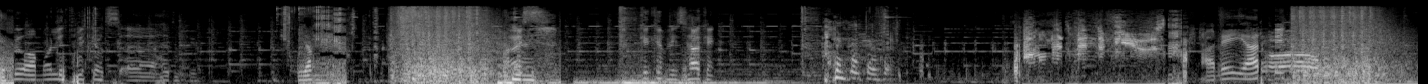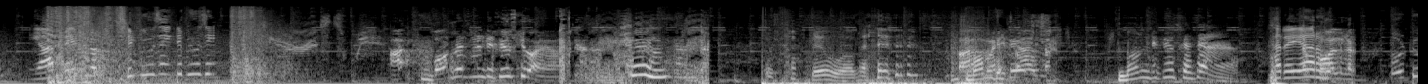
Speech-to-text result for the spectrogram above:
If I'm only three kills uh, ahead of you. Yep. Nice. Kick him, he's hacking. अरे यार यार देख लो डिफ्यूजिंग डिफ्यूजिंग बॉस में डिफ्यूज क्यों आया ये हुआ बम डिफ्यूज बम डिफ्यूज कैसे आया अरे यार टोटू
